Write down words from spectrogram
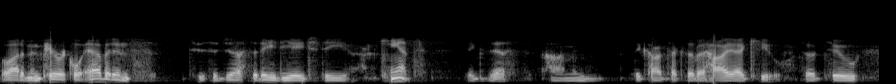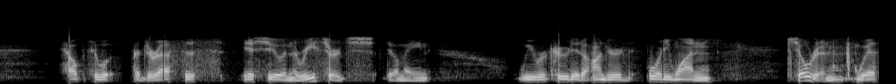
a lot of empirical evidence to suggest that ADHD can't exist um, in the context of a high IQ. So to help to address this issue in the research domain, we recruited 141 children with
